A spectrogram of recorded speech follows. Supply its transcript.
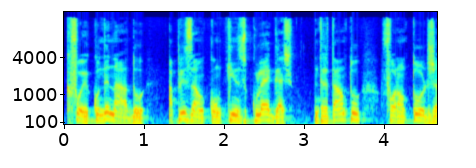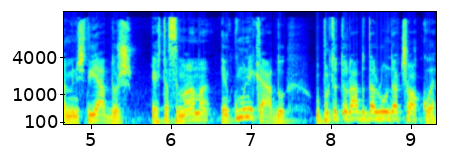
que foi condenado à prisão com 15 colegas. Entretanto, foram todos amnistiados. Esta semana, em comunicado, o protetorado da Lunda Chokwe,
